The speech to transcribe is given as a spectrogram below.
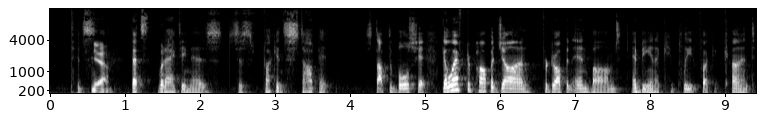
That's Yeah. That's what acting is. Just fucking stop it. Stop the bullshit. Go after Papa John for dropping N bombs and being a complete fucking cunt.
